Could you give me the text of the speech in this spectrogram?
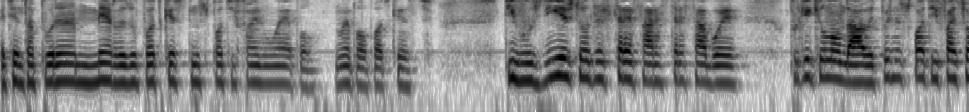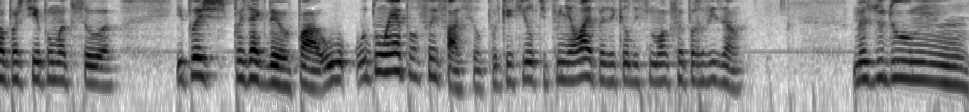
A tentar pôr a merda do podcast no Spotify no Apple, no Apple Podcasts. Tive os dias todos a estressar, a estressar bué, porque aquilo não dava. E depois no Spotify só aparecia para uma pessoa. E depois, depois é que deu, pá, o, o do Apple foi fácil, porque aquilo tipo punha lá e depois aquilo disse-me logo que foi para revisão. Mas o do. Hum,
